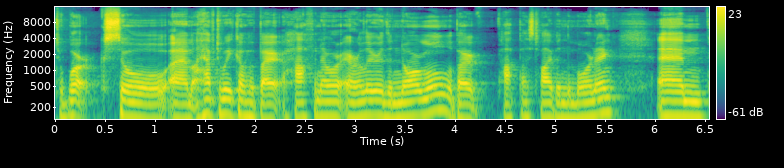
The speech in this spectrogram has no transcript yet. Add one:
to work. So um, I have to wake up about half an hour earlier than normal, about half past five in the morning. Um,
